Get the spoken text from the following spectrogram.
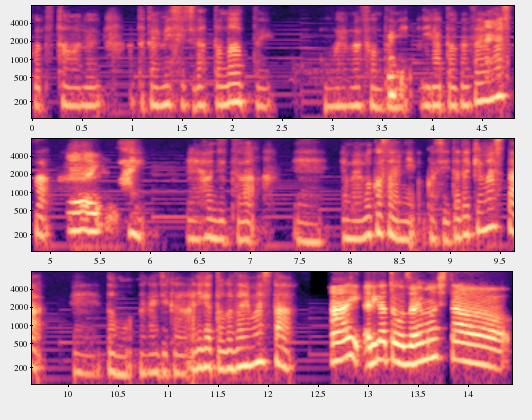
こう伝わる温かいメッセージだったなと思います。本当にありがとうございました。はい。はい。えー本日は、えー山山子さんにお越しいただきました。えーどうも長い時間ありがとうございました。はい、ありがとうございました。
